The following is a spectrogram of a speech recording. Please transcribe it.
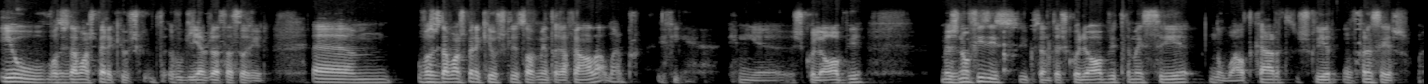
eu, vocês estavam à espera que eu, o Guilherme já está a rir. Ahm, vocês estavam à espera que eu escolhesse, obviamente, a Rafael Nadal, não é? Porque, enfim, é a minha escolha óbvia, mas não fiz isso. E, portanto, a escolha óbvia também seria, no wildcard, escolher um francês. é?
